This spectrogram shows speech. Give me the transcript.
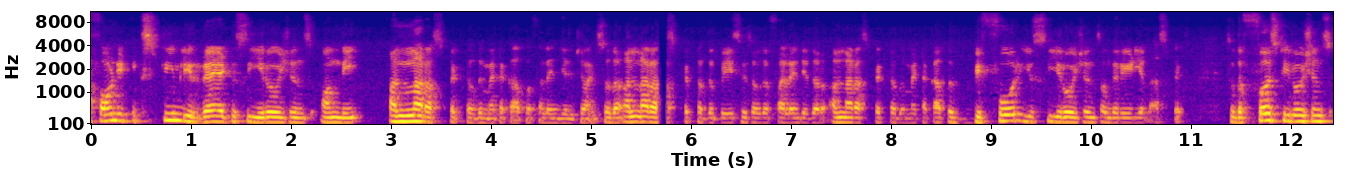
found it extremely rare to see erosions on the ulnar aspect of the metacarpophalangeal joint. So the ulnar aspect of the basis of the phalanges or ulnar aspect of the metacarpal before you see erosions on the radial aspect. So the first erosions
